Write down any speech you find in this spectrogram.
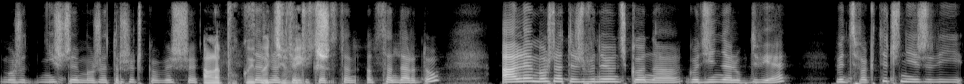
y, może niższy, może troszeczkę wyższy, Ale pokój będzie większy. od, od standardu, ale można też wynająć go na godzinę lub dwie, więc faktycznie jeżeli y,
